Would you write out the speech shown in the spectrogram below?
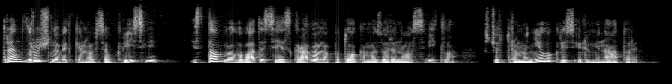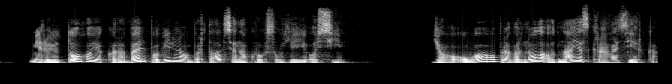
Трент зручно відкинувся в кріслі і став милуватися яскравими потоками зоряного світла, що струменіло крізь ілюмінатори, мірою того, як корабель повільно обертався навкруг своєї осі. Його увагу привернула одна яскрава зірка,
